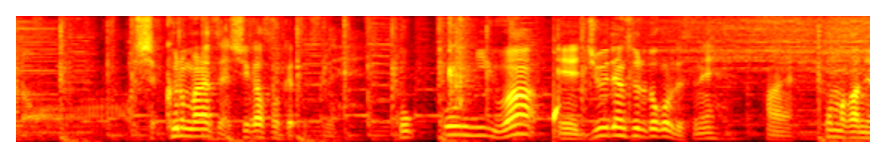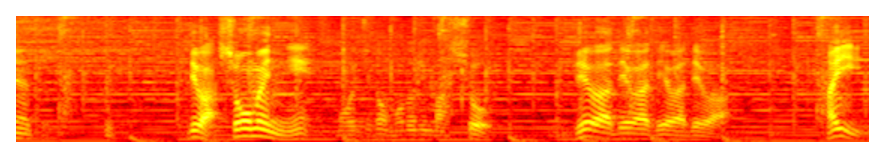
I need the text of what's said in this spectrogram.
あのー、車のやつね。シガーソケットですね。ここには、えー、充電するところですね。はい。こんな感じのやつ。では正面にもう一度戻りましょう。ではではではでは。はい。デ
